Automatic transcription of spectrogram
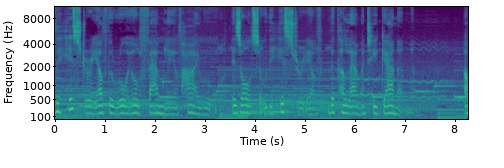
The history of the royal family of Hyrule is also the history of the Calamity Ganon, a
